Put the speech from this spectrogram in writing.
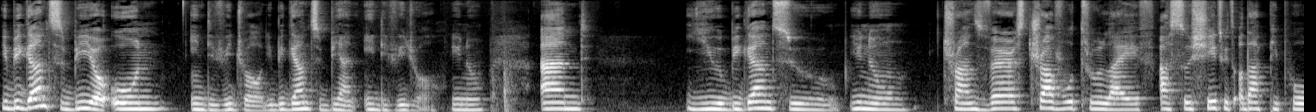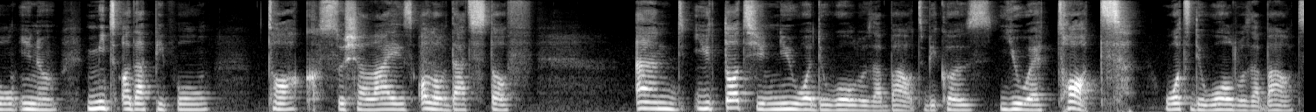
You began to be your own individual. You began to be an individual you know? And you began to you know transverse, travel through life, associate with other people, you know, meet other people, talk, socialize, all of that stuff. And you thought you knew what the world was about because you were taught what the world was about.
